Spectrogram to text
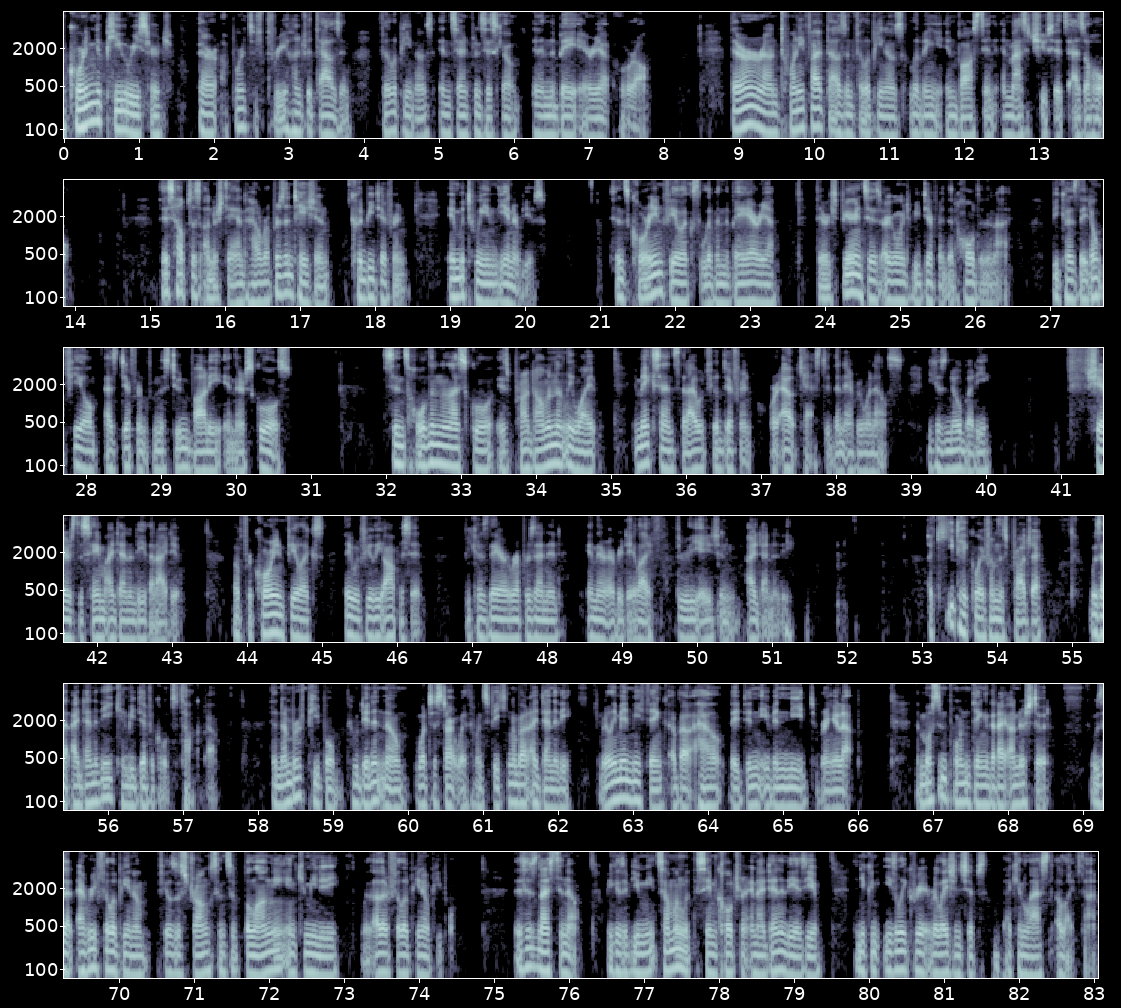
According to Pew Research, there are upwards of 300,000 Filipinos in San Francisco and in the Bay Area overall. There are around 25,000 Filipinos living in Boston and Massachusetts as a whole. This helps us understand how representation could be different in between the interviews. Since Corey and Felix live in the Bay Area, their experiences are going to be different than Holden and I because they don't feel as different from the student body in their schools. Since Holden and I's school is predominantly white, it makes sense that I would feel different or outcasted than everyone else because nobody shares the same identity that I do. But for Corey and Felix, they would feel the opposite because they are represented in their everyday life through the Asian identity. A key takeaway from this project was that identity can be difficult to talk about. The number of people who didn't know what to start with when speaking about identity really made me think about how they didn't even need to bring it up. The most important thing that I understood was that every Filipino feels a strong sense of belonging and community with other Filipino people. This is nice to know because if you meet someone with the same culture and identity as you, then you can easily create relationships that can last a lifetime.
